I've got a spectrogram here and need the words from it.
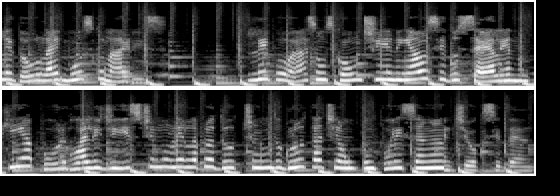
le douleurs musculares. Les poissons ácido sélénico que a pour rôle de estimuler la production de glutathion, um puissant antioxidant.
